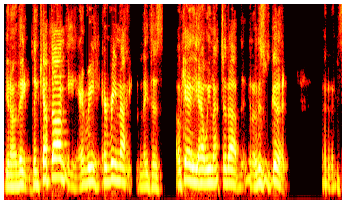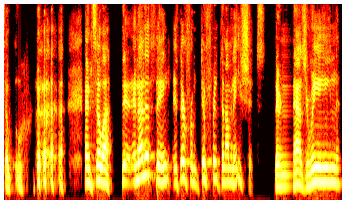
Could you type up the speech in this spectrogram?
you know, they they kept on me every every night, and they just, okay, yeah, we match it up. You know, this was good. And so, and so, uh, another thing is they're from different denominations. They're Nazarene,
